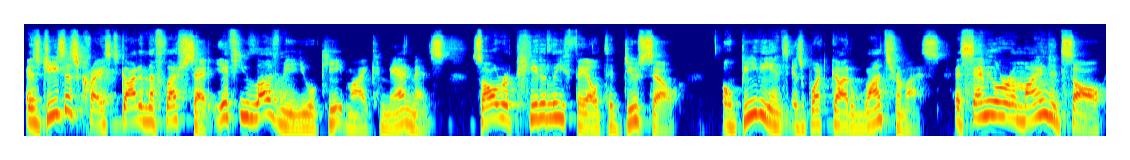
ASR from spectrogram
As Jesus Christ, God in the flesh, said, If you love me, you will keep my commandments. Saul repeatedly failed to do so. Obedience is what God wants from us. As Samuel reminded Saul,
